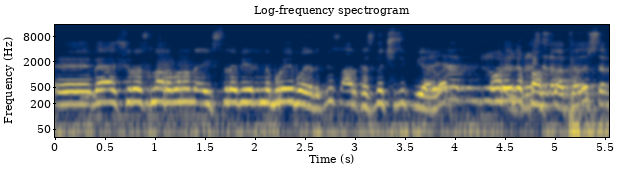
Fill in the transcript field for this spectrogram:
e, veya şurasını arabanın ekstra bir yerinde burayı boyadık biz. Arkasında çizik bir yer var. Yardımcı Orayı da oluyoruz. Mesela arkadaşlar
